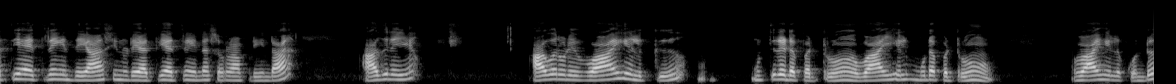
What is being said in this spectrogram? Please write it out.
அத்தியாயத்தில் இந்த யாசினுடைய அத்தியாயத்தில் என்ன சொல்கிறான் அப்படின்னா அதுலேயும் அவருடைய வாய்களுக்கு முத்திரிடப்பட்டுரும் வாய்கள் மூடப்பட்டுரும் வாய்களை கொண்டு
